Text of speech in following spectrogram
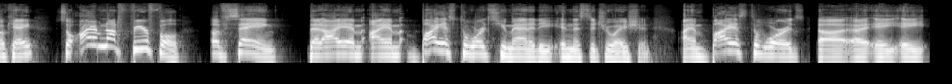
okay? So I am not fearful of saying that I am I am biased towards humanity in this situation. I am biased towards uh, a, a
